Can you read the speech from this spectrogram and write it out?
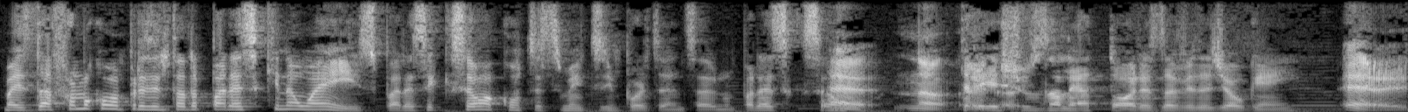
Mas da forma como é apresentada, parece que não é isso. Parece que são acontecimentos importantes, sabe? Não parece que são é, não, trechos aleatórios da vida de alguém. É,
